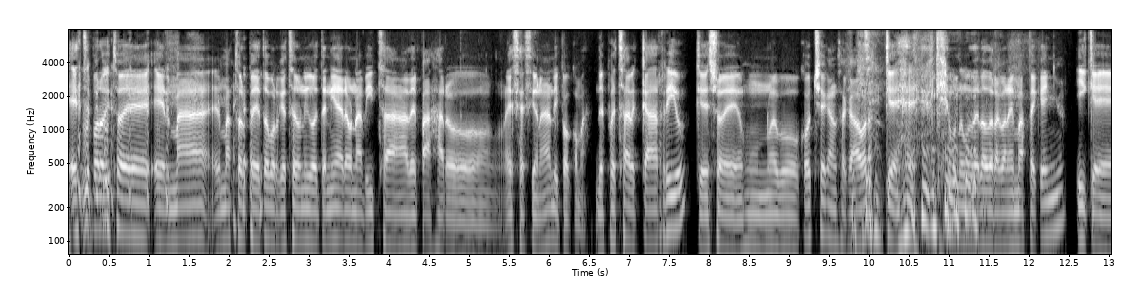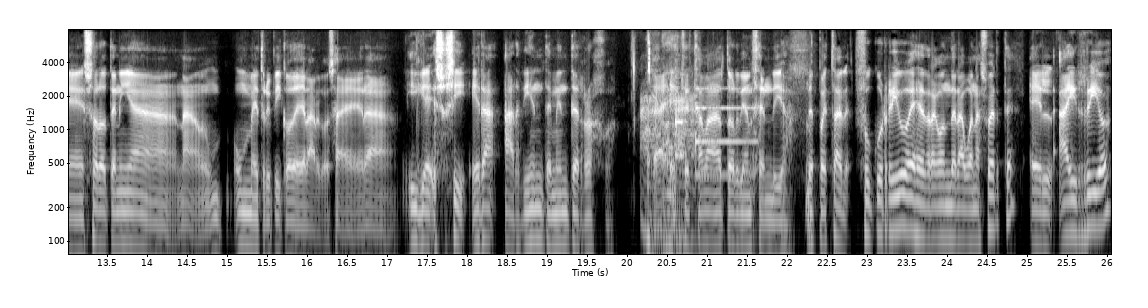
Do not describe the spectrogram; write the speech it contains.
Este, por lo visto, es el más, el más torpe de todo, porque este lo único que tenía era una vista de pájaro excepcional y poco más. Después está el K-Ryu, que eso es un nuevo coche que han sacado ahora, que, que es uno de los dragones más pequeños y que solo tenía nada, un, un metro y pico de largo. O sea, era. Y que eso sí, era ardientemente rojo. O sea, este estaba todo el día encendido. Después está el Fukuryu, es el dragón de la buena suerte. El Ai Río,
